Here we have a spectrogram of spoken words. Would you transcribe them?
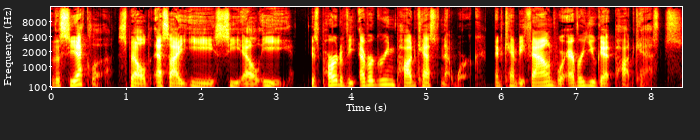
The Siècle, spelled S I E C L E, is part of the Evergreen Podcast Network and can be found wherever you get podcasts.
